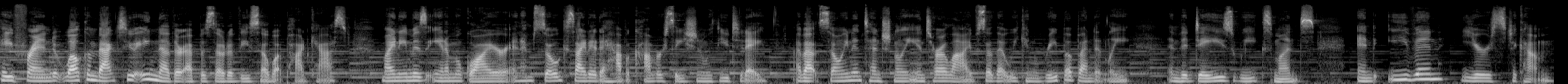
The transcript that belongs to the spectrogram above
Hey, friend, welcome back to another episode of the So What podcast. My name is Anna McGuire, and I'm so excited to have a conversation with you today about sowing intentionally into our lives so that we can reap abundantly in the days, weeks, months, and even years to come.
